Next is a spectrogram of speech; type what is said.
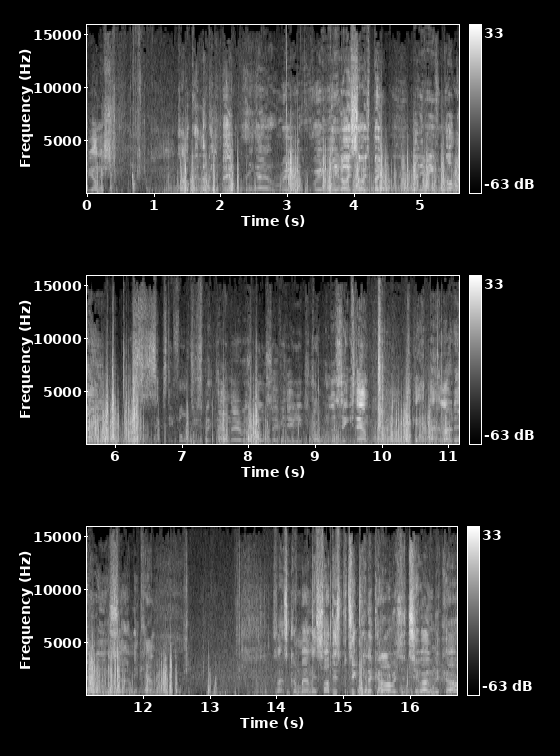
to be honest. So look at, look at the boot. There you go, really, really, nice size boot. And you've even got a 60-40 split down there as well. So if you do need to drop one of the seats down, get a better load area, you certainly can. So let's come around this side. This particular car is a two-owner car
